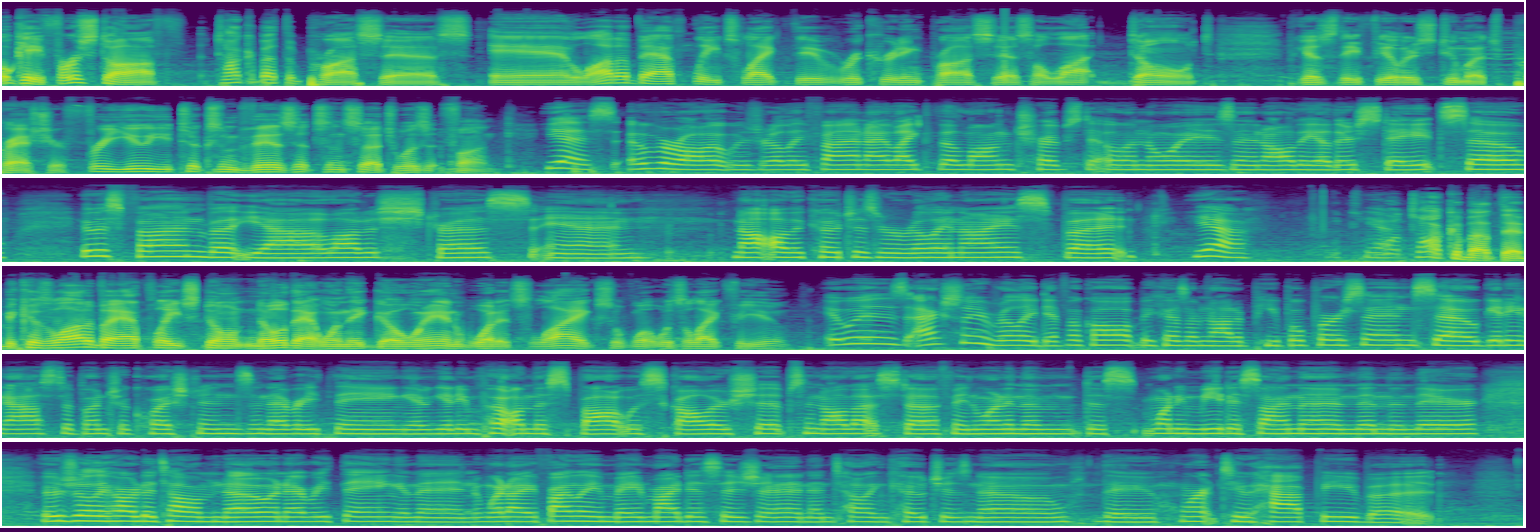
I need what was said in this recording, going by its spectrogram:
Okay, first off, talk about the process. And a lot of athletes like the recruiting process, a lot don't because they feel there's too much pressure. For you, you took some visits and such. Was it fun? Yes, overall it was really fun. I liked the long trips to Illinois and all the other states, so it was fun, but yeah, a lot of stress and not all the coaches were really nice, but yeah. Yeah. Well, talk about that because a lot of athletes don't know that when they go in what it's like. So, what was it like for you? It was actually really difficult because I'm not a people person. So, getting asked a bunch of questions and everything, and getting put on the spot with scholarships and all that stuff, and wanting them just wanting me to sign them, then and there, it was really hard to tell them no and everything. And then when I finally made my decision and telling coaches no, they weren't too happy, but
